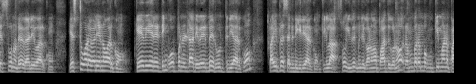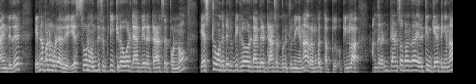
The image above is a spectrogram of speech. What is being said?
எஸ் ஒனுடைய வேல்யூவாக இருக்கும். எஸ் டூவோட வேல்யூ என்னவாக இருக்கும்? KVA rating open delta divide by root த்ரீயாக இருக்கும். ஃபைவ் ப்ளஸ் தேர்ட்டி டிகிரியாக இருக்கும். ஓகேங்களா? ஸோ இது கொஞ்சம் கவனமாக பார்த்துக்கணும். ரொம்ப ரொம்ப முக்கியமான பாயிண்ட் இது. என்ன பண்ணக்கூடாது? எஸ் ஒன் வந்து ஃபிஃப்டி கிலோ வோல்ட் ஆம்பியரை ட்ரான்ஸ்ஃபர் பண்ணணும் எஸ் டூ வந்துட்டு fifty kilo volt ampere transfer பண்ணி சொன்னீங்கன்னா ரொம்ப தப்பு. ஓகேங்களா? அங்கே ரெண்டு ட்ரான்ஸ்ஃபர் தான் இருக்குன்னு கேட்டிங்கன்னா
